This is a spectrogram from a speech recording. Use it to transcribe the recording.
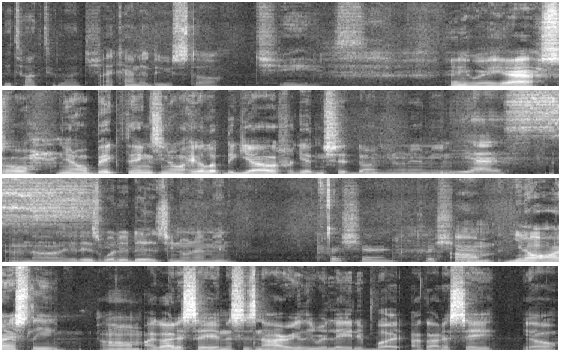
You talk too much. I kind of do still. Jeez. Anyway, yeah. So you know, big things. You know, hail up the gal for getting shit done. You know what I mean? Yes. And uh, it is what it is. You know what I mean? For sure. For sure. Um, you know, honestly, um, I gotta say, and this is not really related, but I gotta say, yo,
